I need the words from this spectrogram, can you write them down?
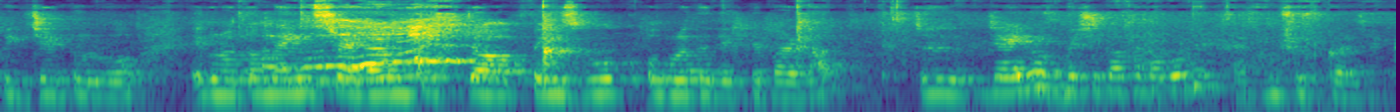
পিকচার তুলবো। এগুলো তোমরা ইনস্টাগ্রাম টিকটক ফেসবুক ওগুলোতে দেখতে পারবা। তো যাই হোক, বেশি কথা না বলে এখন শুট করা যাক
